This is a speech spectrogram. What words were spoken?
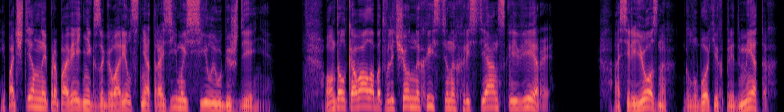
и почтенный проповедник заговорил с неотразимой силой убеждения. Он толковал об отвлеченных истинах христианской веры, о серьезных, глубоких предметах,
